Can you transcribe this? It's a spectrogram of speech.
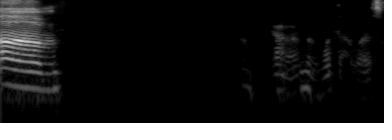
um, oh God, I don't know what that was.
